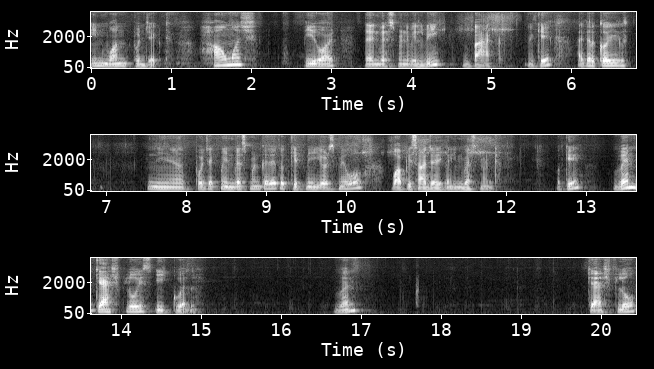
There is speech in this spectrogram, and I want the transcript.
in one project how much period the investment will be back okay अगर कोई प्रोजेक्ट में इन्वेस्टमेंट करे तो कितने ईयर्स में वो वापस आ जाएगा investment okay when cash flow is equal when cash flow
